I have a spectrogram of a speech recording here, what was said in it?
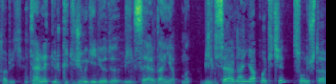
tabii ki. İnternet ürkütücü mü geliyordu bilgisayardan yapmak? Bilgisayardan yapmak için sonuçta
